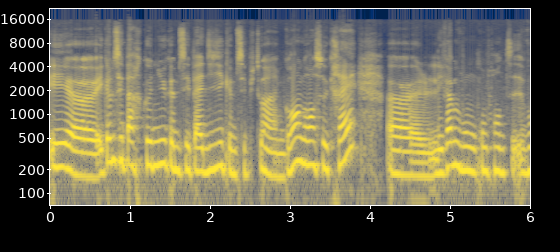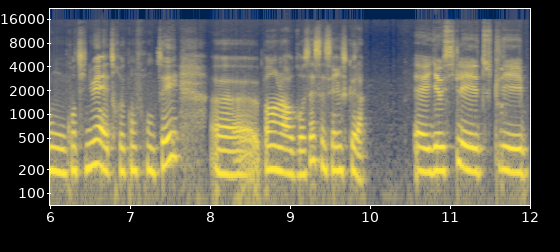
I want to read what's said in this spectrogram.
Et, euh, et comme c'est pas reconnu, comme c'est pas dit, comme c'est plutôt un grand grand secret, les femmes vont, vont continuer à être confrontées pendant leur grossesse à ces risques-là. Euh, Il y a aussi toutes les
